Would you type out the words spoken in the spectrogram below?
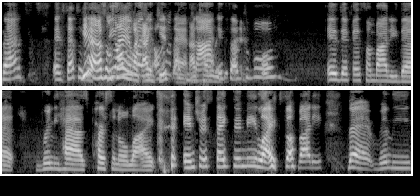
that's acceptable. Yeah, that's what I'm The saying, only like, way- I the only get way that's that. I not totally acceptable is if it's somebody that really has personal like interest staked in me, like somebody that really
